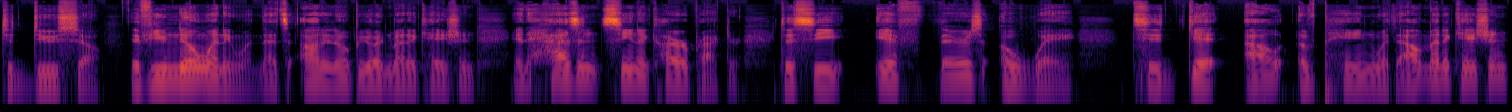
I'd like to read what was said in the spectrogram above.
to do so. If you know anyone that's on an opioid medication and hasn't seen a chiropractor to see if there's a way to get out of pain without medication,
